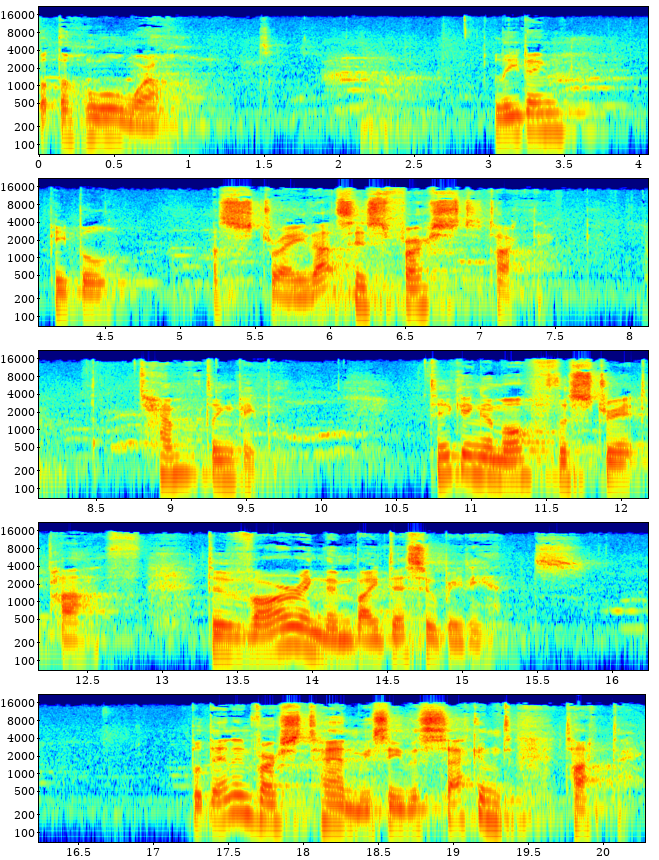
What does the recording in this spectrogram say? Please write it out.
but the whole world. Leading people astray. That's his first tactic. Tempting people, taking them off the straight path, devouring them by disobedience. But then in verse 10, we see the second tactic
